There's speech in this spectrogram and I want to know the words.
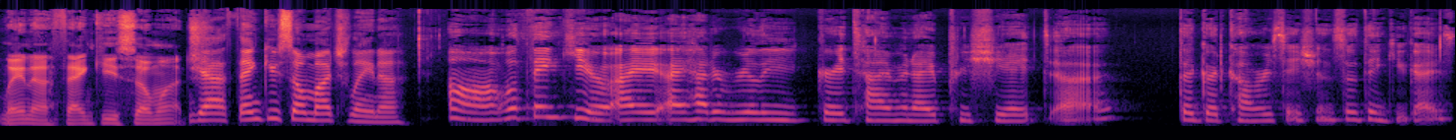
Laina, thank you so much. Yeah, thank you so much, Laina. Oh, well, thank you. I, I had a really great time and I appreciate uh, the good conversation. So thank you guys.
